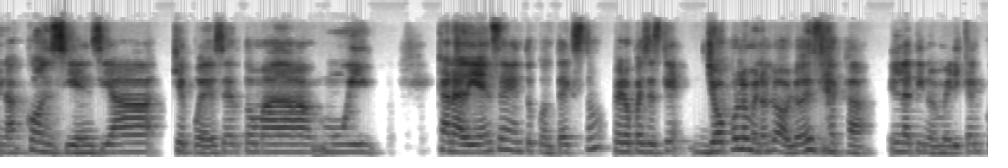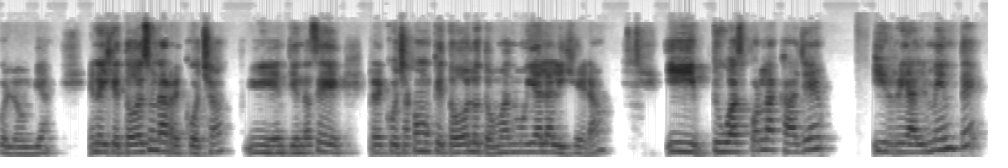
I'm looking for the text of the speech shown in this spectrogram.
una conciencia que puede ser tomada muy canadiense en tu contexto, pero pues es que yo por lo menos lo hablo desde acá, en Latinoamérica, en Colombia, en el que todo es una recocha, y entiéndase, recocha como que todo lo tomas muy a la ligera, y tú vas por la calle y realmente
